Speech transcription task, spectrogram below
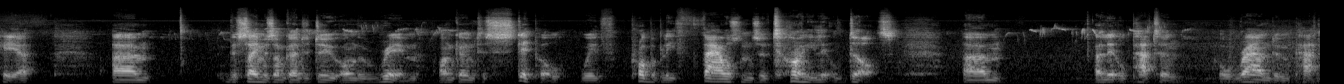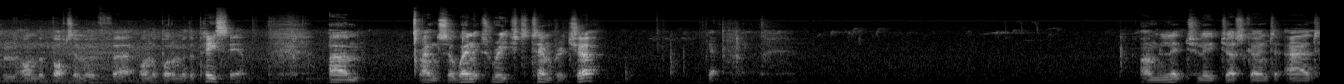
here, um, the same as I'm going to do on the rim, I'm going to stipple with probably thousands of tiny little dots, um, a little pattern or random pattern on the bottom of uh, on the bottom of the piece here. Um, and so when it's reached temperature, I'm literally just going to add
